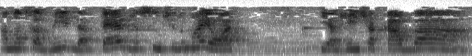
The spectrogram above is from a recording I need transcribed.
a nossa vida perde o sentido maior e a gente acaba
